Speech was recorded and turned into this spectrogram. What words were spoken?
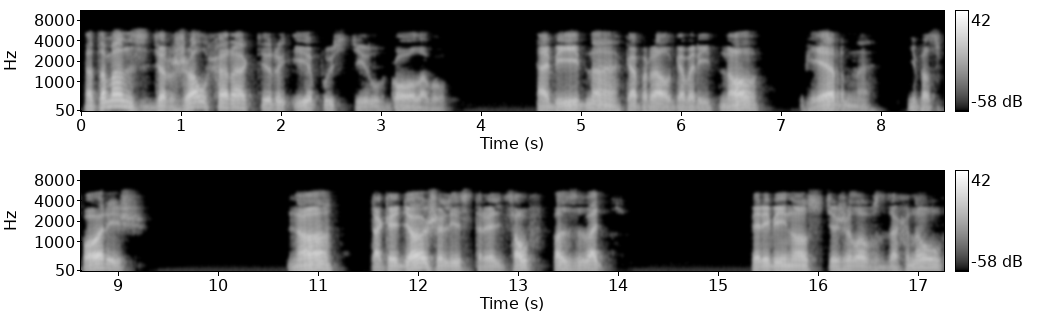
Атаман сдержал характер и опустил голову. Обидно, капрал говорит, но верно, не поспоришь. Но так идешь ли стрельцов позвать? Перебийнос тяжело вздохнул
